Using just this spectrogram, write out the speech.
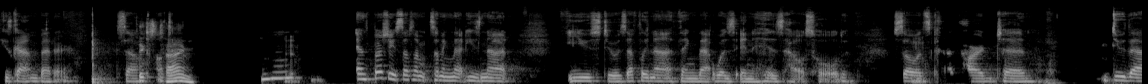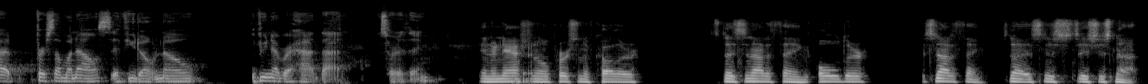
he's gotten better. So it takes I'll take- time. Mhm. And especially something something that he's not used to is definitely not a thing that was in his household. So it's kind of hard to do that for someone else if you don't know, if you never had that sort of thing. International person of color. It's, it's not a thing. Older. It's not a thing. It's not. It's just. It's just not.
